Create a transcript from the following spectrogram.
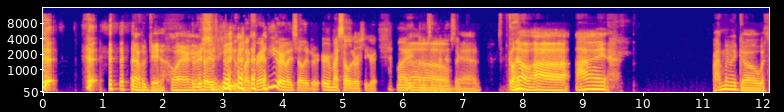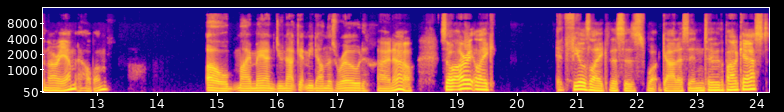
That would be hilarious. you, my friend, you are my cellar door, or my cellar door secret. My Oh, fantastic. man. Go ahead. No, uh, I I'm gonna go with an REM album. Oh my man, do not get me down this road. I know. So, all right, like it feels like this is what got us into the podcast.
